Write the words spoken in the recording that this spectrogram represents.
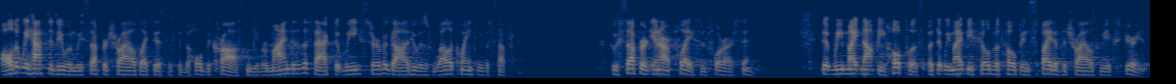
All that we have to do when we suffer trials like this is to behold the cross and be reminded of the fact that we serve a God who is well acquainted with suffering, who suffered in our place and for our sins, that we might not be hopeless, but that we might be filled with hope in spite of the trials we experience.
